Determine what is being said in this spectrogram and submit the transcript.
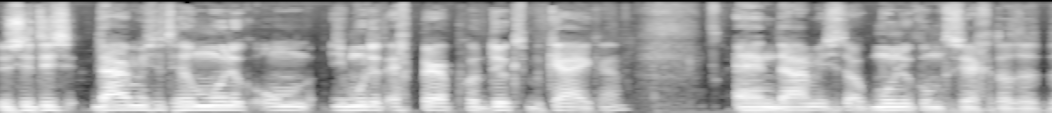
Dus het is, daarom is het heel moeilijk om... je moet het echt per product bekijken. En daarom is het ook moeilijk om te zeggen dat het...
